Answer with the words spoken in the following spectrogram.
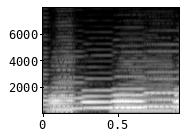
Música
